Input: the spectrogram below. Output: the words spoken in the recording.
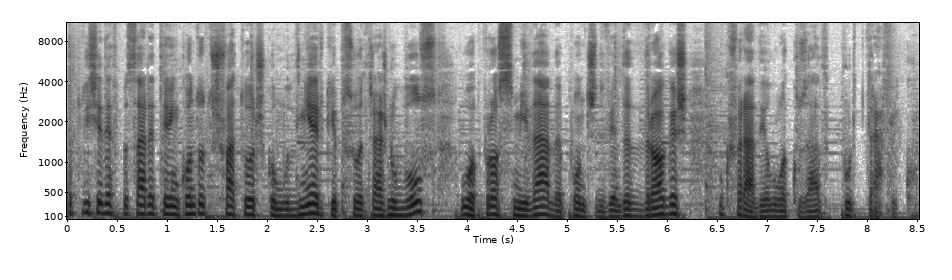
a polícia deve passar a ter em conta outros fatores, como o dinheiro que a pessoa traz no bolso ou a proximidade a pontos de venda de drogas, o que fará dele um acusado por tráfico.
